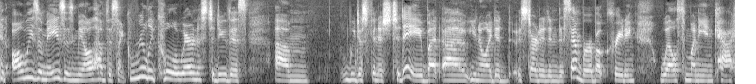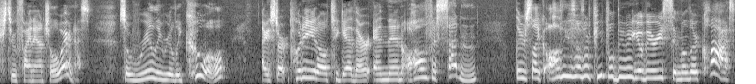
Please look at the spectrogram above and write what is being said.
it always amazes me. I'll have this like really cool awareness to do this um, we just finished today, but uh, you know, I did started in December about creating wealth, money, and cash through financial awareness. So really, really cool. I start putting it all together, and then all of a sudden, there's like all these other people doing a very similar class.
